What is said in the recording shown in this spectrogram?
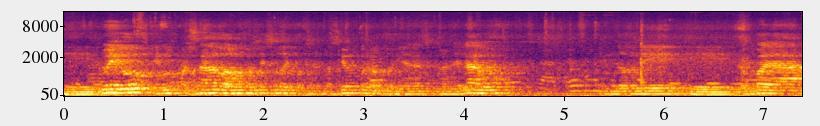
Eh, luego hemos pasado a un proceso de concertación con la Autoridad Nacional del Agua, en donde eh, lo cual ha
